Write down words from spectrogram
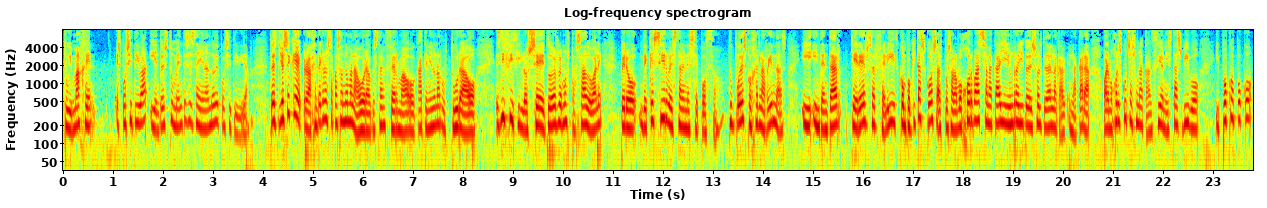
tu imagen es positiva y entonces tu mente se está llenando de positividad. Entonces, yo sé que la gente que lo está pasando mal ahora, o que está enferma, o que ha tenido una ruptura, o es difícil, lo sé, todos lo hemos pasado, ¿vale? Pero ¿de qué sirve estar en ese pozo? Tú puedes coger las riendas e intentar querer ser feliz con poquitas cosas. Pues a lo mejor vas a la calle y un rayito de sol te da en la, en la cara, o a lo mejor escuchas una canción y estás vivo y poco a poco,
